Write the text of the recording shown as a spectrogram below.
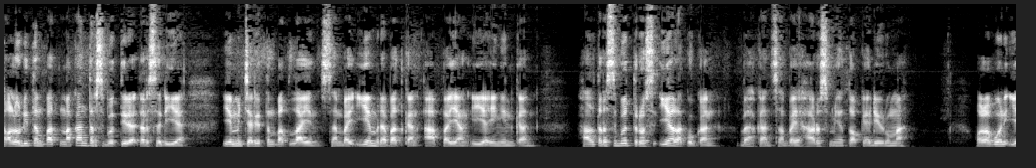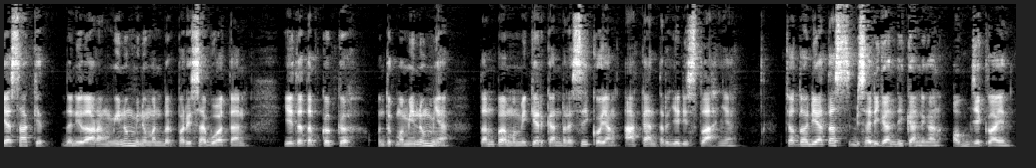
Kalau di tempat makan tersebut tidak tersedia, ia mencari tempat lain sampai ia mendapatkan apa yang ia inginkan. Hal tersebut terus ia lakukan, bahkan sampai harus menyetoknya di rumah. Walaupun ia sakit dan dilarang minum minuman berperisa buatan, ia tetap kekeh untuk meminumnya tanpa memikirkan resiko yang akan terjadi setelahnya. Contoh di atas bisa digantikan dengan objek lain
